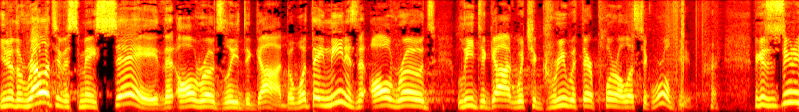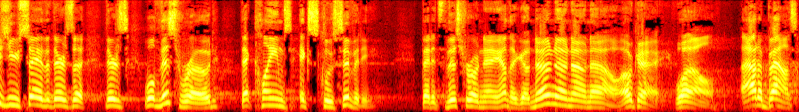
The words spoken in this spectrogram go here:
You know, the relativists may say that all roads lead to God, but what they mean is that all roads lead to God which agree with their pluralistic worldview. because as soon as you say that there's a, there's, well, this road that claims exclusivity, that it's this road and any other. They go, no, no, no, no. Okay, well, out of bounds.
